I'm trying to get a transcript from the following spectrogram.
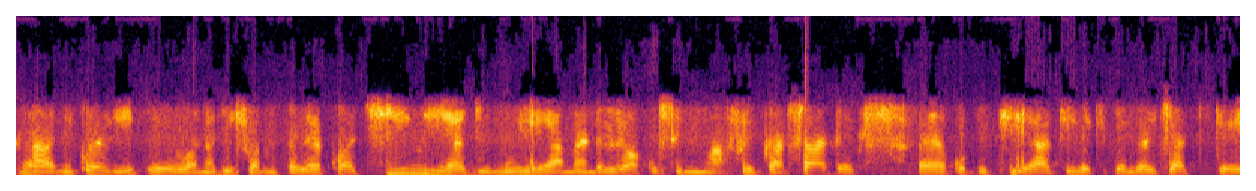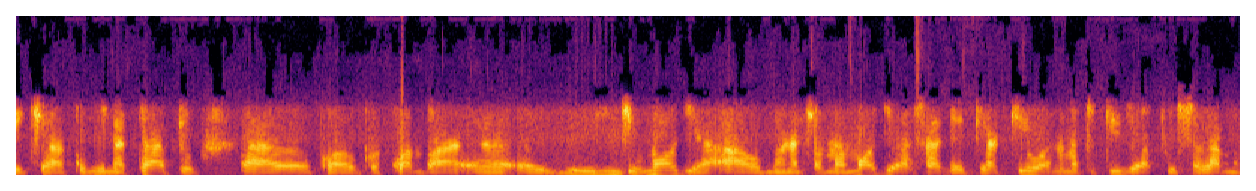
Uh, ni kweli eh, wanajeshi wamepelekwa chini ya jumuiya ya maendeleo ya kusini mwa Afrika SADC eh, kupitia kile kipengele chake cha kumi na tatu uh, kwamba kwa uh, nchi moja au mwanachama mmoja wa SADC akiwa na matatizo ya kiusalama,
